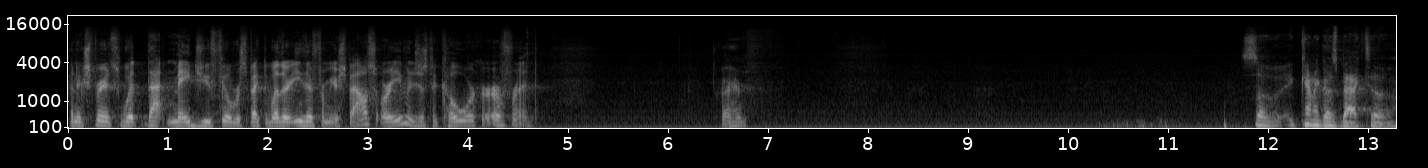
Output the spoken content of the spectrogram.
an experience with that made you feel respected, whether either from your spouse or even just a coworker or a friend? Right here. So it kind of goes back to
